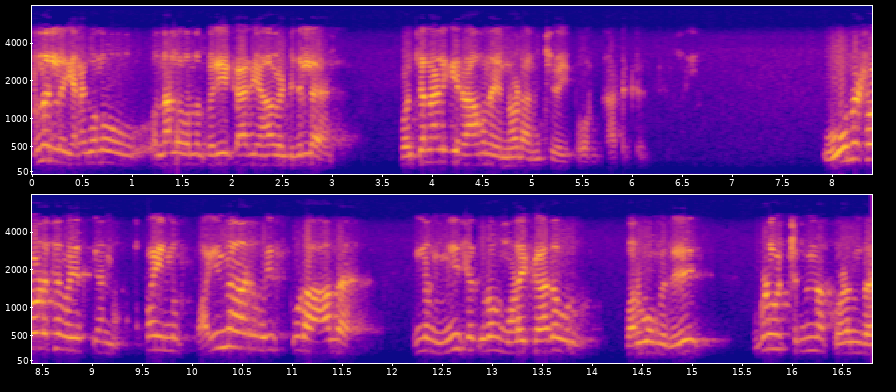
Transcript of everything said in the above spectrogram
ஒன்றும் இல்லை எனக்கு ஒன்றும் ஒன்னால ஒன்றும் பெரிய காரியம் ஆக வேண்டியதில்லை. கொஞ்ச நாளைக்கு ராமனை என்னோட அனுப்பிச்சு வைப்போம் காட்டுக்கு. ஊனஷோடச வயசு என்ன? அப்ப இன்னும் பதினாறு வயசு கூட ஆல இன்னும் மீச கூட முளைக்காத ஒரு பருவம் இது. இவ்வளவு சின்ன குழந்தை.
